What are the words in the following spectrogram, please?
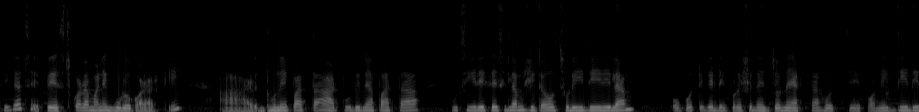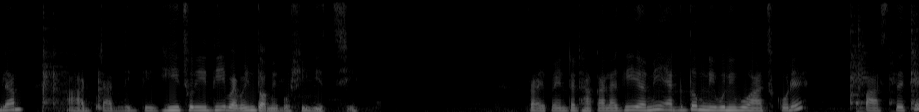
ঠিক আছে? পেস্ট করা মানে গুঁড়ো করা আর কি। আর ধনে পাতা আর পুদিনা পাতা কুচিয়ে রেখেছিলাম, সেটাও ছড়িয়ে দিয়ে দিলাম। ওপর থেকে ডেকোরেশনের জন্য একটা হচ্ছে পনির দিয়ে দিলাম। আর চারদিক দিয়ে ঘি ছড়িয়ে দিয়ে এবার আমি দমে বসিয়ে দিচ্ছি। ফ্রাই প্যানটা ঢাকা লাগিয়ে আমি একদম নিবু নিবু আঁচ করে পাঁচ থেকে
